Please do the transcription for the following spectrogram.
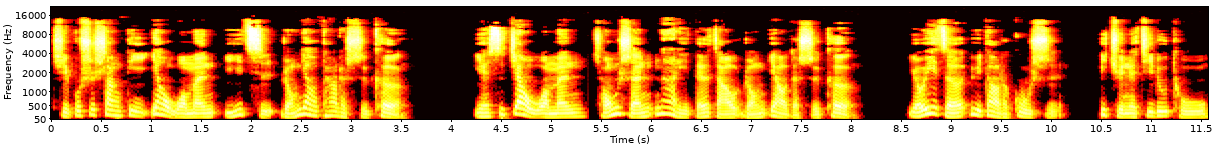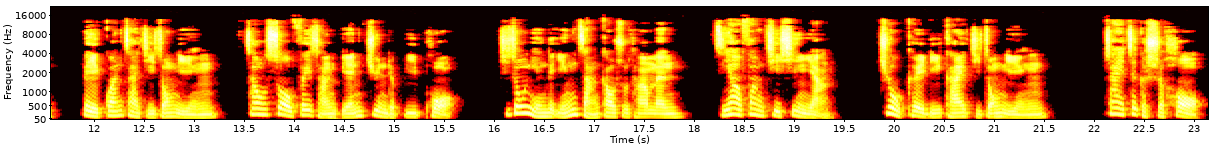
岂不是上帝要我们以此荣耀他的时刻，也是叫我们从神那里得着荣耀的时刻？有一则遇到的故事：一群的基督徒被关在集中营，遭受非常严峻的逼迫。集中营的营长告诉他们，只要放弃信仰，就可以离开集中营。在这个时候，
